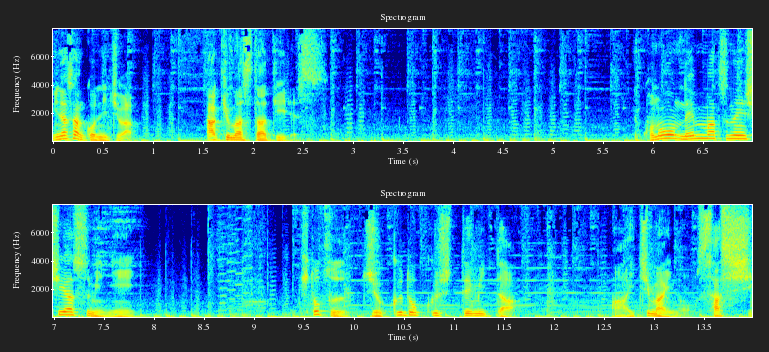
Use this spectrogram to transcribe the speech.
皆さんこんにちは。アキュマスター T です。この年末年始休みに一つ熟読してみたあ1枚の冊子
